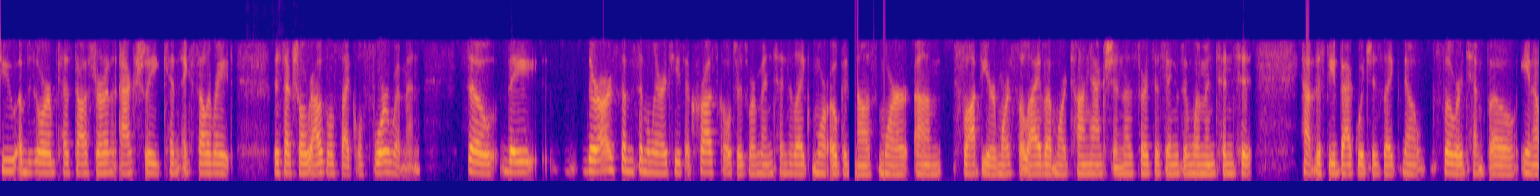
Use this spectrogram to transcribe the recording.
to absorb testosterone and actually can accelerate the sexual arousal cycle for women. So they there are some similarities across cultures where men tend to like more open mouth, more um, sloppier, more saliva, more tongue action, those sorts of things, and women tend to have the feedback which is like no slower tempo, you know.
